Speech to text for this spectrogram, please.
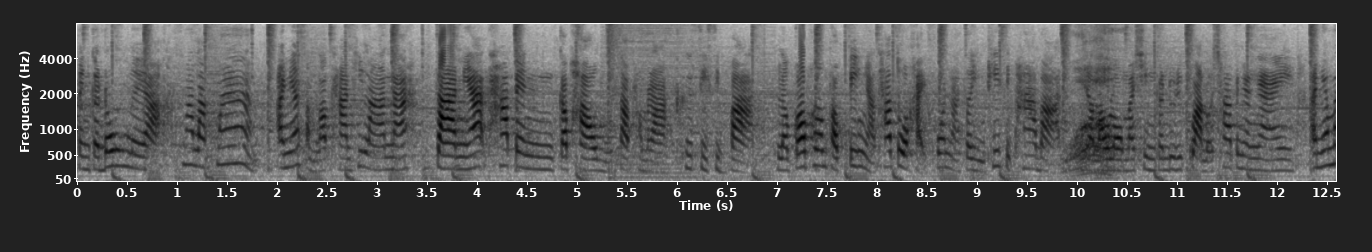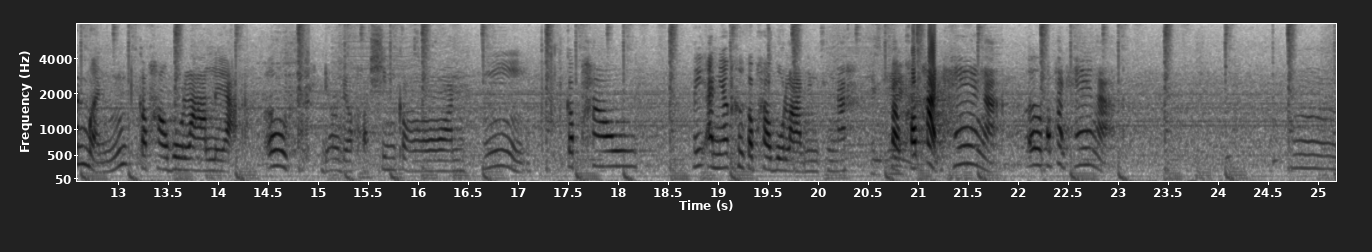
เป็นกระด้งเลยอะน่ารักมาก อันเนี้ยสำหรับทานที่ร้านนะ จานเนี้ยถ้าเป็นกะเพราหมูสับธรรมดาคือ 40 บาท แล้วก็เพิ่มท็อปปิ้งอะถ้าตัวไข่ข้นอะจะอยู่ที่ 15 บาท เดี๋ยวเราลองมาชิมกันดูดีกว่ารสชาติเป็นยังไง อันเนี้ยมันเหมือนกะเพราโบราณเลยอะเออเดี๋ยวเดี๋ยวขอชิมก่อน นี่กะเพราเฮ้ยอันเนี้ยคือกะเพราโบราณจริงๆนะแห้งๆแบบเขาผัดแห้งอะเออเขาผัดแห้งอะอืม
